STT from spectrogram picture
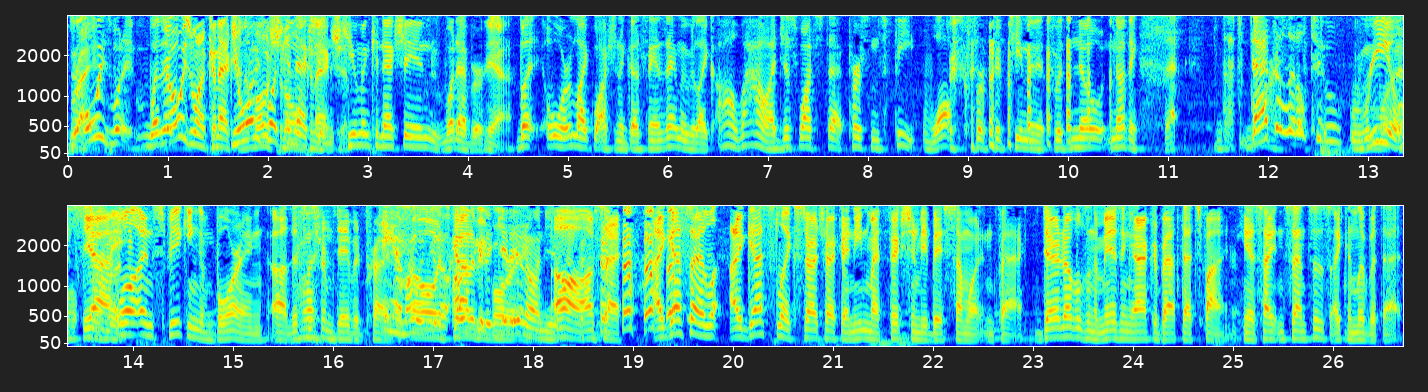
You Right. always want. Whether You always want connection, You always want connection, connection. human connection, whatever. Yeah. But or like watching a Gus Van Sant movie, like, oh wow, I just watched that person's feet walk for 15 minutes with no nothing. That that's that's a little too real. for Yeah, well, and speaking of boring, uh, this is from David Price. damn, I Oh, was it's gonna, I gotta be gonna get in boring. on you. Oh, I'm sorry. I guess I, l- I guess like Star Trek, I need my fiction to be based somewhat in fact. Daredevil's an amazing acrobat. That's fine. He has heightened senses. I can live with that.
